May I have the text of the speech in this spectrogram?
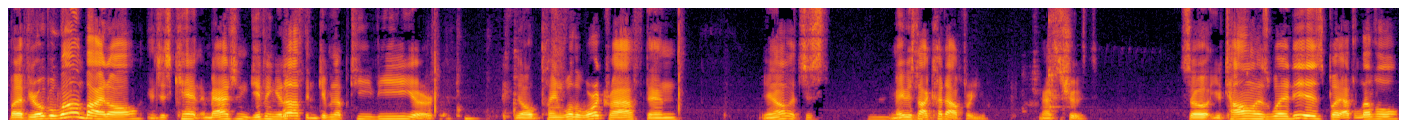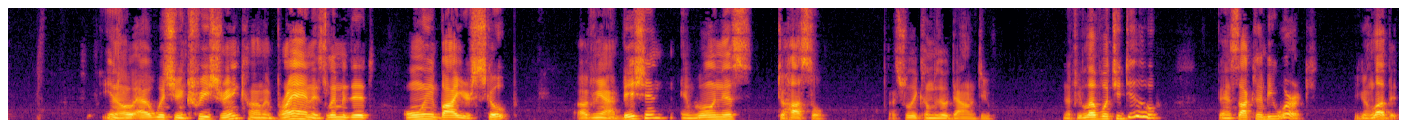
But if you're overwhelmed by it all and just can't imagine giving it up and giving up TV or you know, playing World of Warcraft, then, you know, it's just, maybe it's not cut out for you. And that's the truth. So your talent is what it is, but at the level, you know, at which you increase your income and brand is limited only by your scope of your ambition and willingness to hustle. That's really comes down to. And if you love what you do, then it's not going to be work. You're going to love it.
